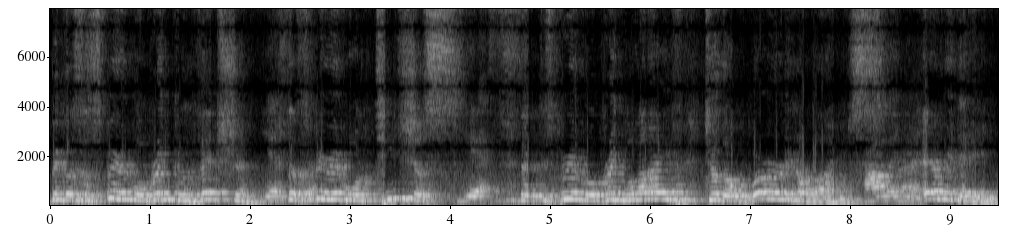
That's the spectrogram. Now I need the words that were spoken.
Because the Spirit will bring conviction. Yes, the. Spirit will teach us. Yes. That the Spirit will bring life to the Word in our lives. Hallelujah. Every day.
